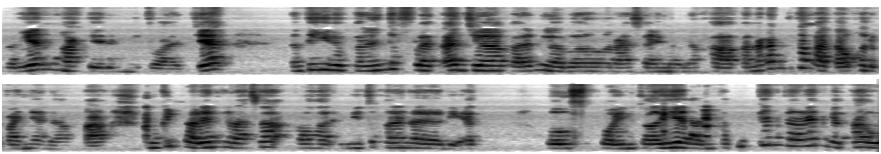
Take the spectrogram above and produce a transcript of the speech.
kalian mengakhirin gitu aja nanti hidup kalian tuh flat aja. Kalian nggak bakal ngerasain banyak hal. Karena kan kita nggak tahu ke depannya ada apa. Mungkin kalian ngerasa kalau hari ini tuh kalian ada di lowest point kalian. Tapi kan kalian nggak tahu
